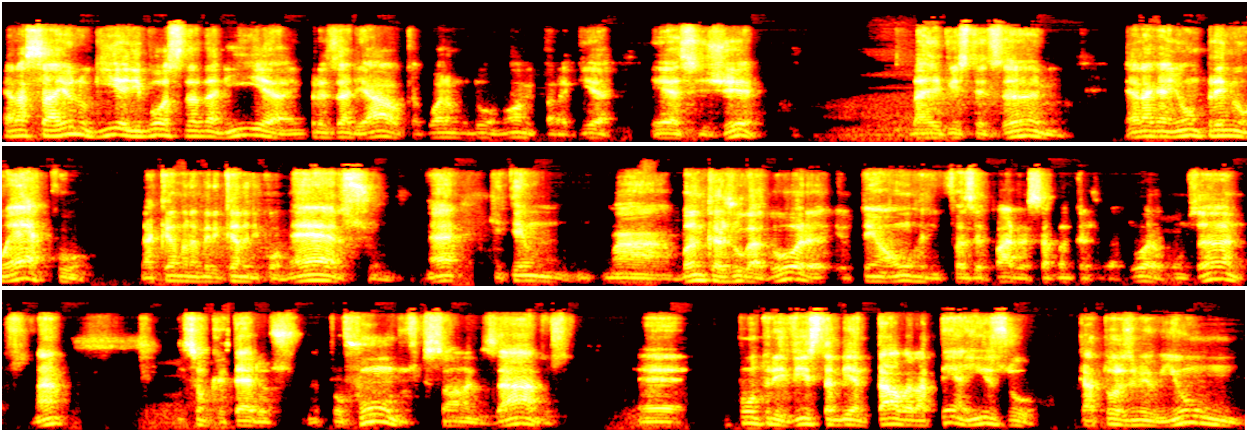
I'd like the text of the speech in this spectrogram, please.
ela saiu no Guia de Boa Cidadania Empresarial, que agora mudou o nome para Guia ESG, da revista Exame, ela ganhou um prêmio ECO da Câmara Americana de Comércio, né, que tem um, uma banca julgadora, eu tenho a honra de fazer parte dessa banca julgadora há alguns anos, né, e são critérios profundos que são analisados. É, do ponto de vista ambiental, ela tem a ISO 14001,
